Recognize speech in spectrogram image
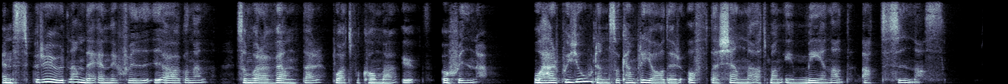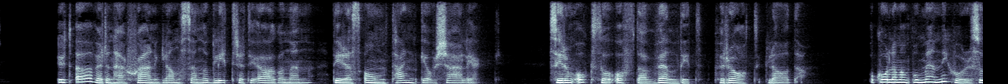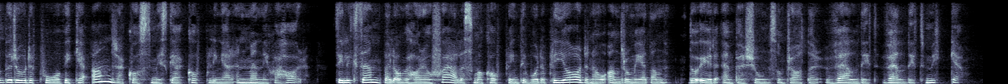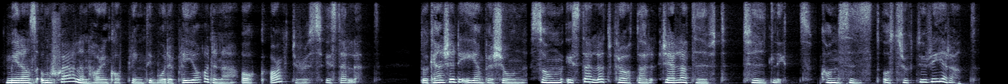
En sprudlande energi i ögonen som bara väntar på att få komma ut och skina. Och här på jorden så kan plejader ofta känna att man är menad att synas. Utöver den här stjärnglansen och glittret i ögonen, deras omtanke och kärlek, så är de också ofta väldigt pratglada. Och kollar man på människor så beror det på vilka andra kosmiska kopplingar en människa har. Till exempel om vi har en själ som har koppling till både Plejaderna och Andromedan, då är det en person som pratar väldigt, väldigt mycket. Medan om själen har en koppling till både Plejaderna och Arcturus istället, då kanske det är en person som istället pratar relativt tydligt, koncist och strukturerat.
